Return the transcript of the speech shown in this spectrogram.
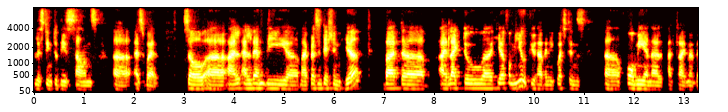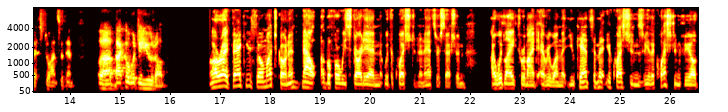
listening to these sounds uh, as well. So uh, I'll, I'll end the uh, my presentation here, but uh, I'd like to hear from you if you have any questions for me, and I'll I'll try my best to answer them. back over to you, Rob. All right, thank you so much, Conan. Now, uh, before we start in with the question and answer session, I would like to remind everyone that you can submit your questions via the question field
